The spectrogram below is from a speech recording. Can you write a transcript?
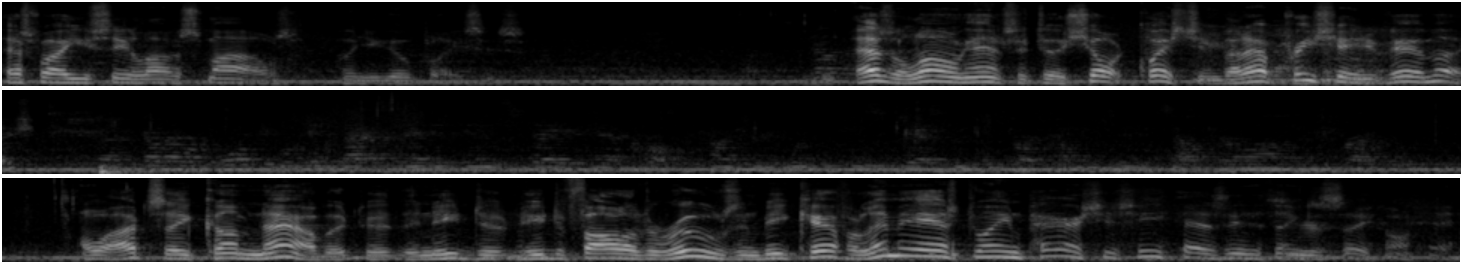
that's why you see a lot of smiles when you go places. That's a long answer to a short question, but I appreciate it very much. Governor, with more people getting vaccinated in the state and across the country, when do you suggest people start coming to South Carolina and travel? Oh, I'd say come now, but uh, they need to, need to follow the rules and be careful. Let me ask Duane Parrish if he has anything to say on that.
